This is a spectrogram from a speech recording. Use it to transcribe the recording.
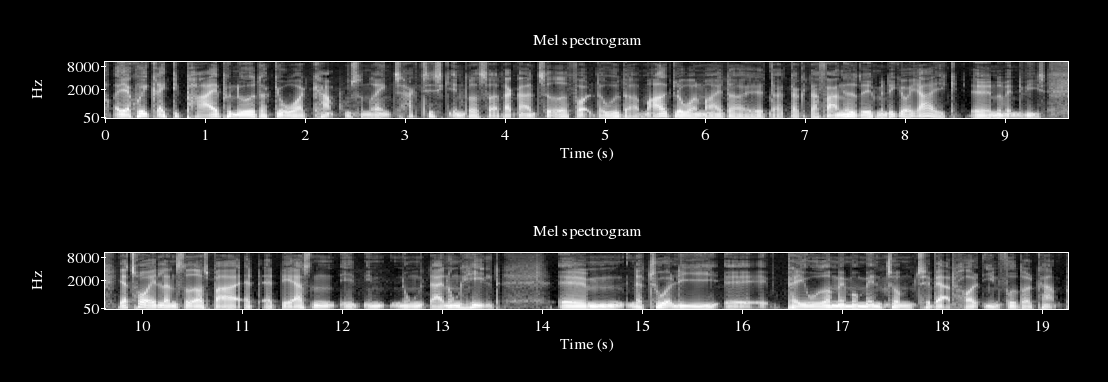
Og jeg kunne ikke rigtig pege på noget, der gjorde, at kampen sådan rent taktisk ændrede sig. Der er garanteret folk derude, der er meget klogere end mig, der, øh, der, der, der fangede det, men det gjorde jeg ikke øh, nødvendigvis. Jeg tror et eller andet sted også bare, at, at det er sådan en, en, nogle, der er nogle helt øhm, naturlige øh, perioder med momentum til hvert hold i en fodboldkamp.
